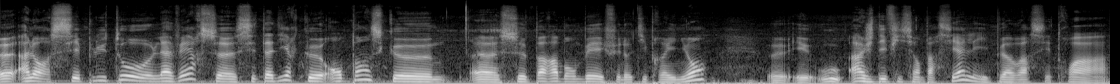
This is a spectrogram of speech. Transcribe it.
Euh, alors, c'est plutôt l'inverse, c'est-à-dire qu'on pense que euh, ce parabombé phénotype réunion, euh, et, ou âge déficient partiel, il peut avoir ces trois,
